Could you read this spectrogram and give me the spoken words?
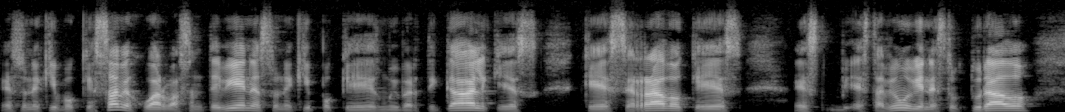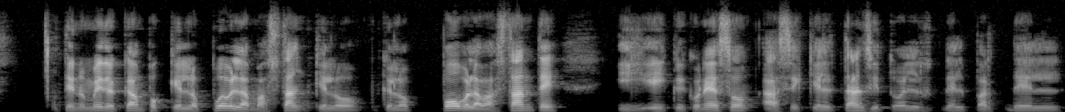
es un equipo que sabe jugar bastante bien, es un equipo que es muy vertical, que es, que es cerrado, que es está muy bien estructurado, tiene un medio campo que lo puebla bastante, que lo, que lo pobla bastante y, que con eso hace que el tránsito del, del,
